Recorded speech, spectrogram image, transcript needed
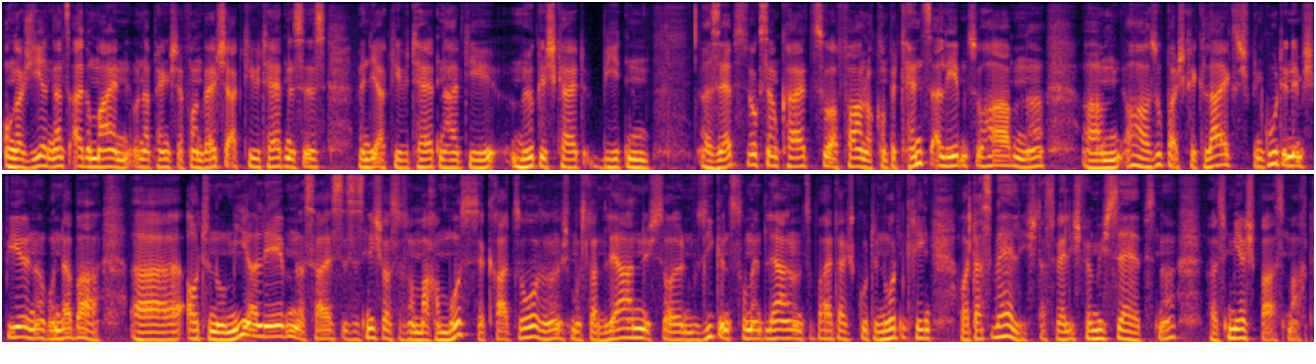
engagieren ganz allgemein unabhängig davon welche aktivitäten es ist wenn die aktivitäten halt die möglichkeit bieten Selbstwirksamkeit zu erfahren noch Kompetenz erleben zu haben ähm, oh, super ich krieg likes ich bin gut in dem Spiel ne? wunderbar äh, Autonomie erleben das heißt es ist nicht was was man machen muss ja gerade so ne? ich muss dann lernen ich soll ein Musikinstrument lernen und so weiter ich gute Noten kriegen aber das wähle ich das wähle ich für mich selbst ne? was mir Spaß macht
